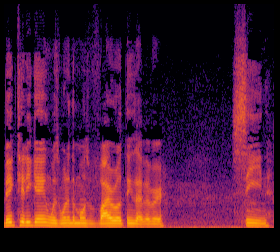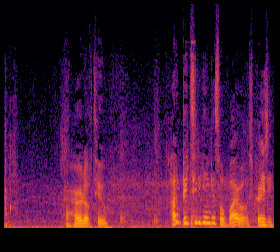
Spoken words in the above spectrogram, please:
Big Titty Gang was one of the most viral things I've ever seen or heard of too. How did Big Titty Gang get so viral? It's crazy.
